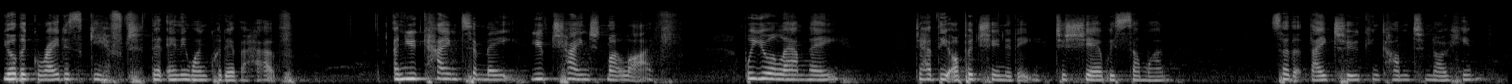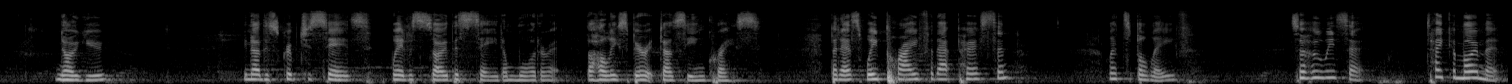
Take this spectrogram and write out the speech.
you're the greatest gift that anyone could ever have. And you came to me. You've changed my life. Will you allow me to have the opportunity to share with someone so that they too can come to know Him? Know you. You know, the scripture says where to sow the seed and water it. The Holy Spirit does the increase. But as we pray for that person, let's believe. So, who is it? Take a moment.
